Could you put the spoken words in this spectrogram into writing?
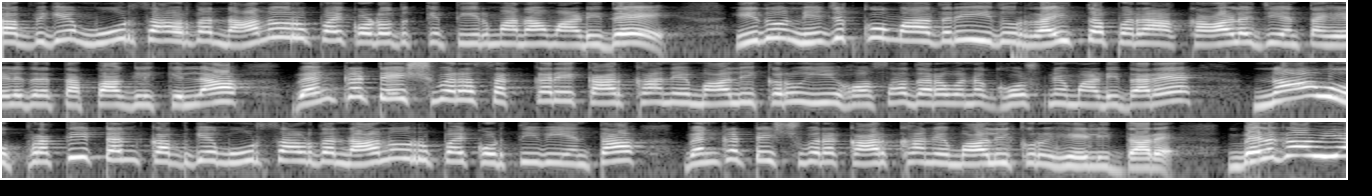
ಕಬ್ಬಿಗೆ ಮೂರ್ ಸಾವಿರದ ನಾನೂರು ರೂಪಾಯಿ ಕೊಡೋದಕ್ಕೆ ತೀರ್ಮಾನ ಮಾಡಿದೆ. ಇದು ನಿಜಕ್ಕೂ ಮಾದರಿ, ಇದು ರೈತ ಪರ ಕಾಳಜಿ ಅಂತ ಹೇಳಿದ್ರೆ ತಪ್ಪಾಗ್ಲಿಕ್ಕಿಲ್ಲ. ವೆಂಕಟೇಶ್ವರ ಸಕ್ಕರೆ ಕಾರ್ಖಾನೆ ಮಾಲೀಕರು ಈ ಹೊಸ ದರವನ್ನು ಘೋಷಣೆ ಮಾಡಿದ್ದಾರೆ. ನಾವು ಪ್ರತಿ ಟನ್ ಕಬ್ಗೆ ಮೂರು ಸಾವಿರದ ನಾನೂರು ರೂಪಾಯಿ ಕೊಡ್ತೀವಿ ಅಂತ ವೆಂಕಟೇಶ್ವರ ಕಾರ್ಖಾನೆ ಮಾಲೀಕರು ಹೇಳಿದ್ದಾರೆ. ಬೆಳಗಾವಿಯ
